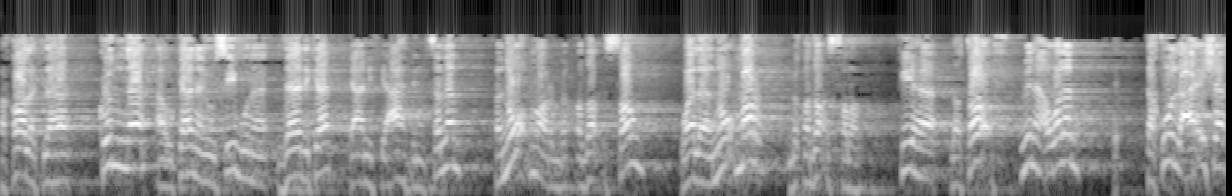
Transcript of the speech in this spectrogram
فقالت لها كنا أو كان يصيبنا ذلك يعني في عهد النبي وسلم فنؤمر بقضاء الصوم ولا نؤمر بقضاء الصلاة. فيها لطائف منها أولا تقول عائشة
